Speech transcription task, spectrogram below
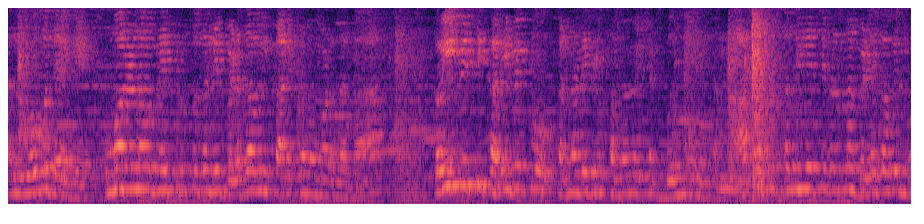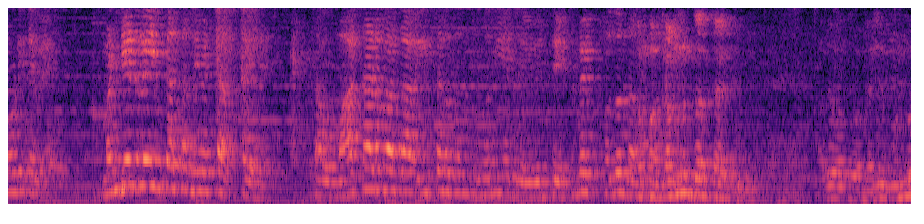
ಅಲ್ಲಿ ಹೋಗೋದೇ ಹಾಗೆ. ಕುಮಾರಣ್ಣ ಅವ್ರ ನೇತೃತ್ವದಲ್ಲಿ ಬೆಳಗಾವಿ ಕಾರ್ಯಕ್ರಮ ಮಾಡಿದಾಗ ಕೈ ಬೀಸಿ ಕರಿಬೇಕು ಕನ್ನಡಿಗರು ಸನ್ನಿವೇಶಕ್ಕೆ ಬನ್ನಿ ಅಂತ. ಆ ಥರದ ಸನ್ನಿವೇಶಗಳನ್ನ ಬೆಳಗಾವಿ ನೋಡಿದ್ದೇವೆ. ಮಂಡ್ಯದಲ್ಲೇ ಇಂಥ ಸನ್ನಿವೇಶ ಆಗ್ತಾ ಇದೆ. ನಾವು ಮಾತಾಡುವಾಗ ಈ ಥರದೊಂದು ಧ್ವನಿಯನ್ನು ಇವತ್ತು ಎತ್ತಬೇಕು ಅನ್ನೋದು ನಮ್ಮ ನಮ್ಮ ಗಮನ ತರ್ತಾ ಇದ್ದೀವಿ. ಅದು ಒಂದು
